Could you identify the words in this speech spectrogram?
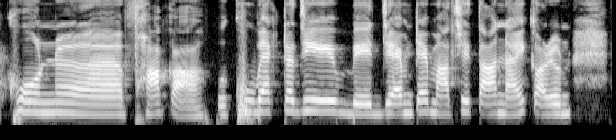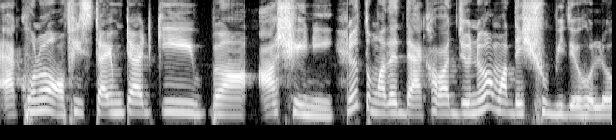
এখন ফাঁকা। খুব একটা যে জ্যাম ট্যাম আছে তা নয় কারণ এখনও অফিস টাইমটা আর কি আসেনি। তোমাদের দেখাবার জন্য আমাদের সুবিধে হলো।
